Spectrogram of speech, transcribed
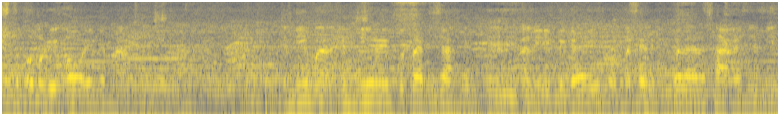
gusto ko maging okay na tayo. Hindi ma, hindi na importante sa akin kung ano ibigay o material. Wala na sa akin yun eh.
